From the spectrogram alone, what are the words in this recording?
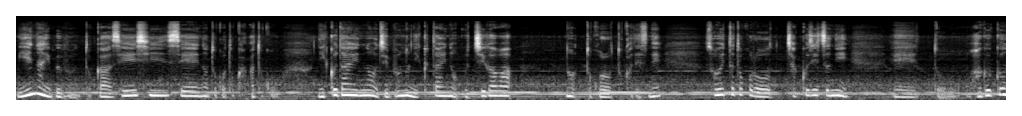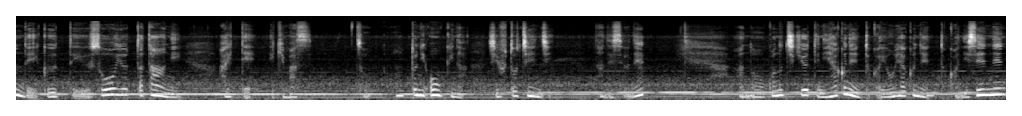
見えない部分とか精神性のとことかあとこう肉体の自分の肉体の内側のところとかですね。そういったところを着実に、えー、っと育んでいくっていうそういったターンに入っていきますそう本当に大きなシフトチェンジなんですよね。あのこの地球って200年とか400年とか2000年っ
